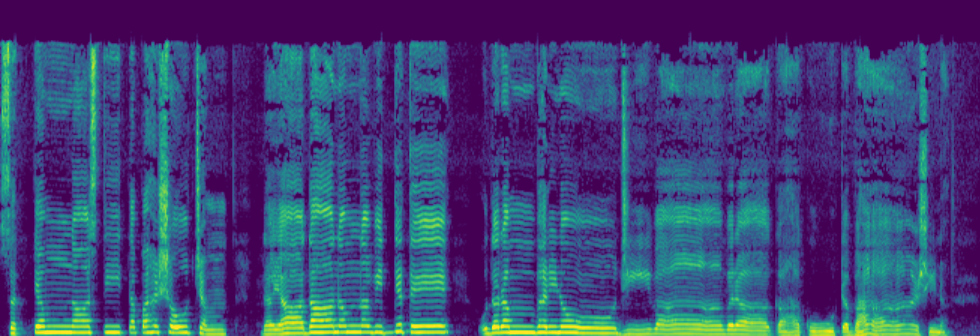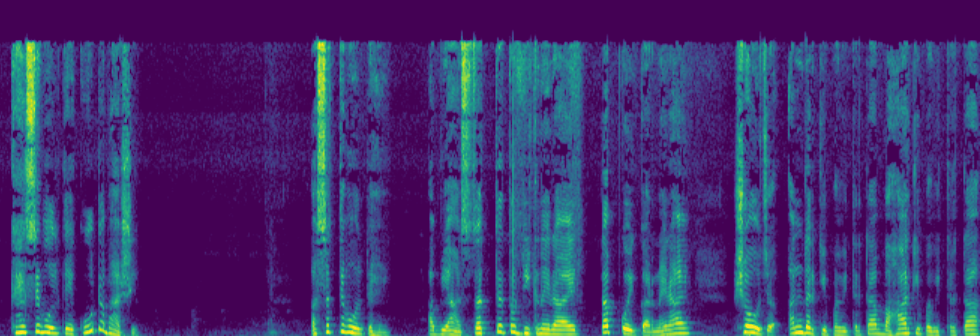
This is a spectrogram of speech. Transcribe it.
सत्यम नास्ति तपः शौचम, दया दानम न विद्यते। उदरम भरिणो जीवावरा कहा कूट भाषिण कैसे बोलते हैं? कूट भाषी असत्य बोलते हैं। अब यहाँ सत्य तो दिख नहीं रहा है, तब कोई कर नहीं रहा है। शौच, अंदर की पवित्रता, बाहर की पवित्रता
